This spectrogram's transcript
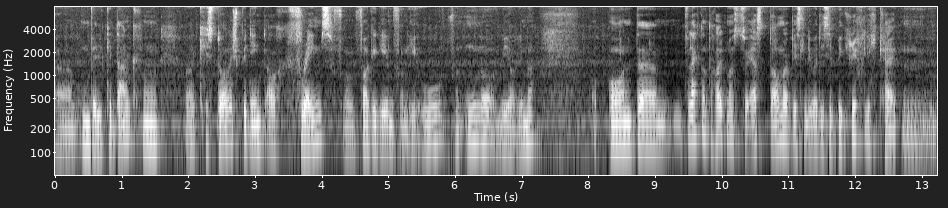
äh, Umweltgedanken, historisch bedingt auch Frames von, vorgegeben von EU, von UNO, wie auch immer. Und ähm, vielleicht unterhalten wir uns zuerst da mal ein bisschen über diese Begrifflichkeiten.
